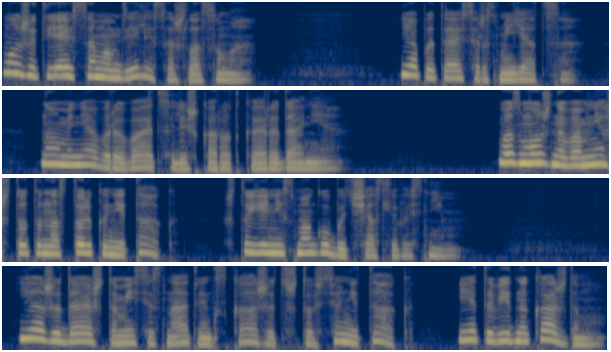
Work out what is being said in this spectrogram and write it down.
Может, я и в самом деле сошла с ума». Я пытаюсь рассмеяться, но у меня вырывается лишь короткое рыдание. Возможно, во мне что-то настолько не так, что я не смогу быть счастлива с ним. Я ожидаю, что миссис Найтвинг скажет, что все не так, и это видно каждому,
